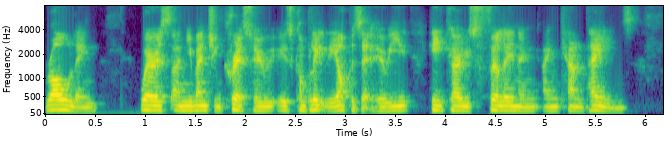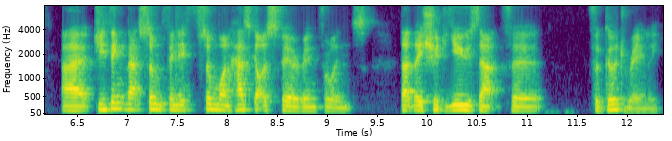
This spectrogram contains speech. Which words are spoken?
rolling. Whereas, and you mentioned Chris, who is completely opposite, who he he goes full in and, and campaigns. Uh, do you think that's something if someone has got a sphere of influence that they should use that for for good, really?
